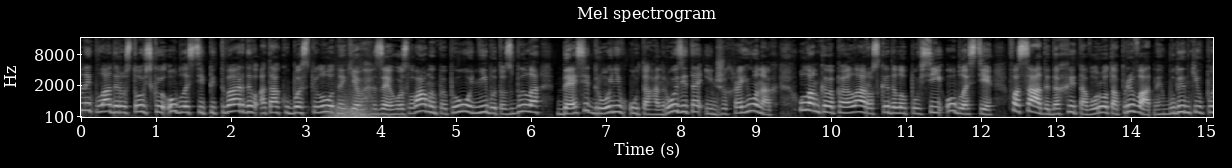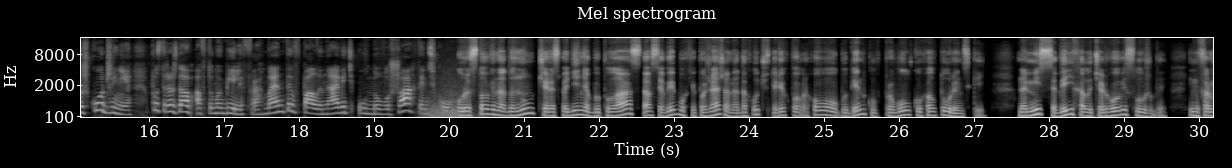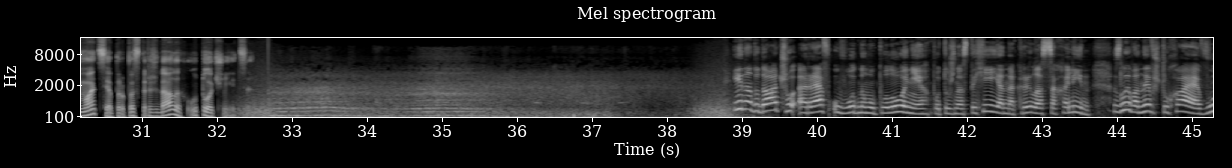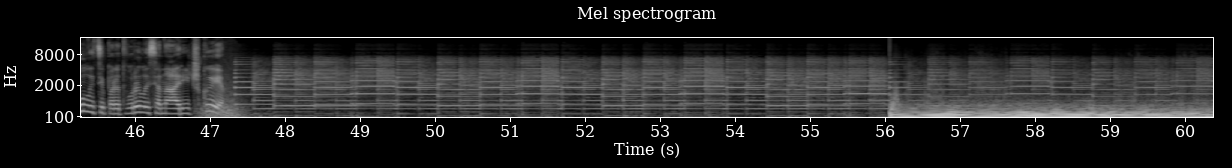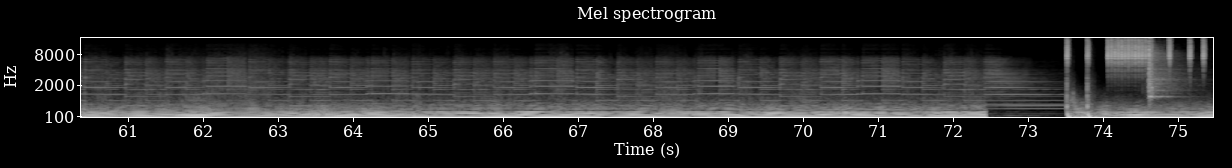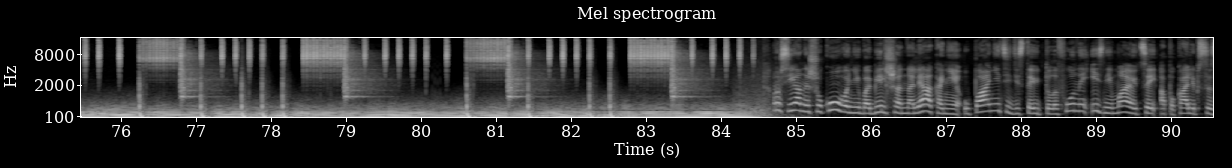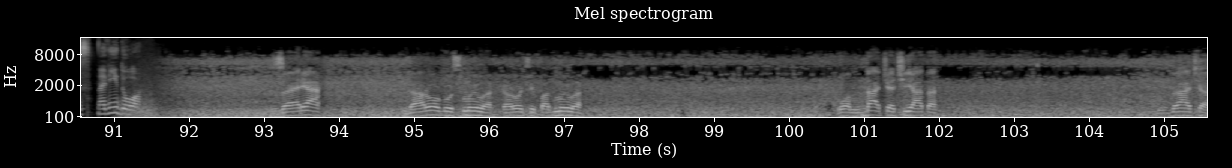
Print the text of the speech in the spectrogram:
Представник влади Ростовської області підтвердив атаку безпілотників. За його словами, ППО нібито збила 10 дронів у Таганрозі та інших районах. Уламки ВПЛА розкидало по всій області. Фасади, дахи та ворота приватних будинків пошкоджені. Постраждав автомобіль. Фрагменти впали навіть у Новошахтинську. У Ростові на Дону через падіння БПЛА стався вибух і пожежа на даху чотирьохповерхового будинку в провулку Халтуринський. На місце виїхали чергові служби. Інформація про постраждалих уточнюється. І на додачу РФ у водному полоні. Потужна стихія накрила Сахалін. Злива не вщухає, вулиці перетворилися на річки. Росіяни шоковані, ба більше налякані. У паніці дістають телефони і знімають цей апокаліпсис на відео. Заря. Дорогу смыло, короче, подмыло. Вон дача чья-то. Дача.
